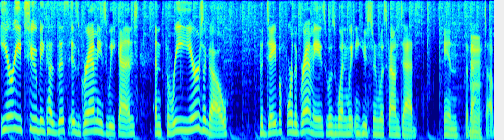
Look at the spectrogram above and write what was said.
Eerie, too, because this is Grammys weekend. And three years ago, the day before the Grammys was when Whitney Houston was found dead in the hmm. bathtub.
